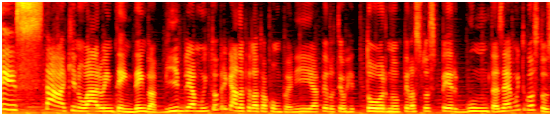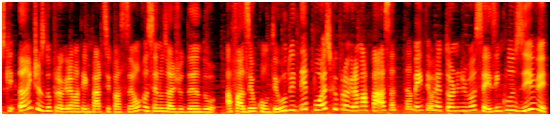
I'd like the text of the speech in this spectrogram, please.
Está aqui no ar o Entendendo a Bíblia. Muito obrigada pela tua companhia, pelo teu retorno, pelas tuas perguntas. É muito gostoso que antes do programa tem participação, você nos ajudando a fazer o conteúdo e depois que o programa passa, também tem o retorno de vocês. Inclusive,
